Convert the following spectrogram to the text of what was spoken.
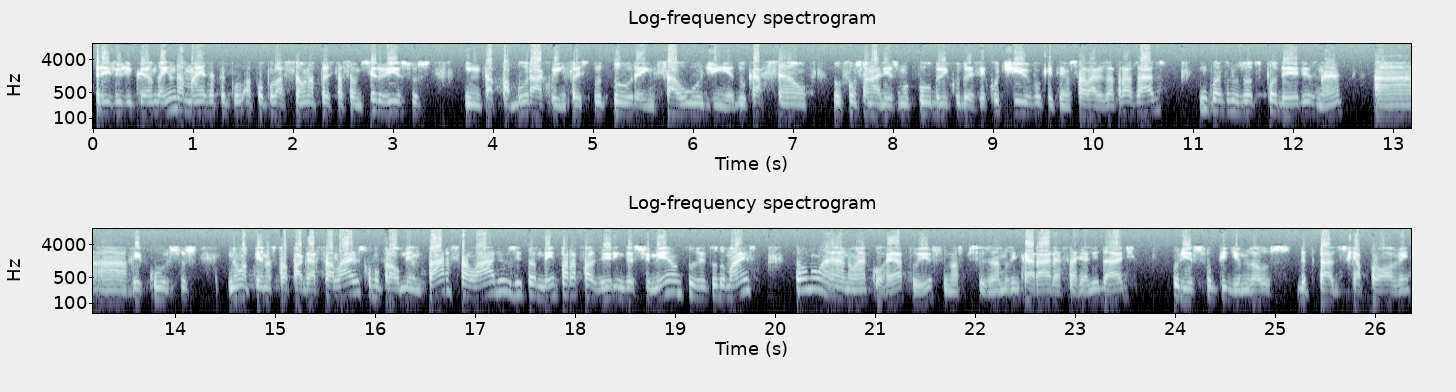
prejudicando ainda mais a, a, população na prestação de serviços, em tapar buraco, em infraestrutura, em saúde, em educação, no funcionalismo público do executivo, que tem os salários atrasados, enquanto nos outros poderes, né, há recursos não apenas para pagar salários, como para aumentar salários e também para fazer investimentos e tudo mais. Então não é, não é correto isso, nós precisamos encarar essa realidade. Por isso pedimos aos deputados que aprovem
